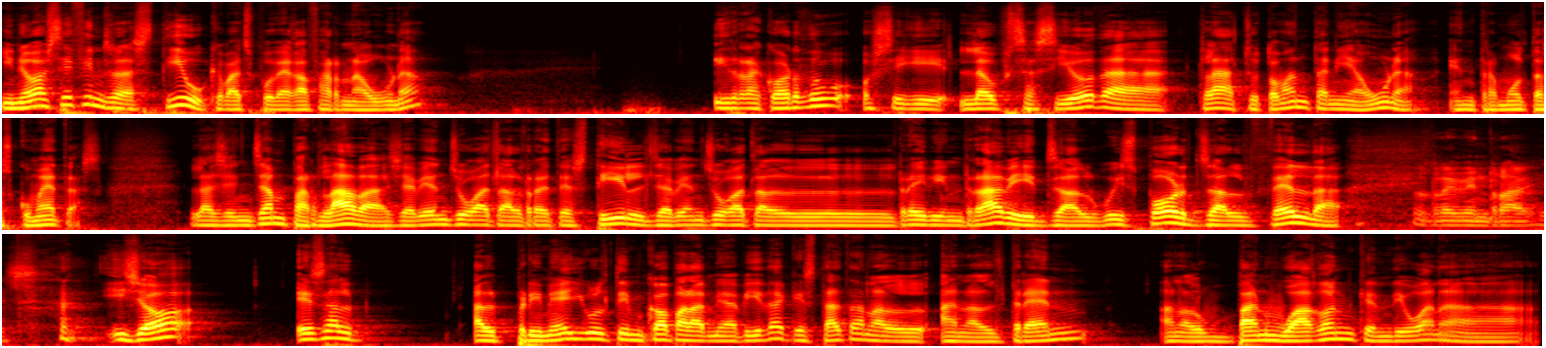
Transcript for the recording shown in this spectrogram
I no va ser fins a l'estiu que vaig poder agafar-ne una. I recordo, o sigui, l'obsessió de... Clar, tothom en tenia una, entre moltes cometes. La gent ja en parlava, ja havien jugat al Red Steel, ja havien jugat al Raving Rabbids, al Wii Sports, al Zelda... El Raving Rabbids. I jo és el, el primer i últim cop a la meva vida que he estat en el, en el tren en el bandwagon, que en diuen a,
